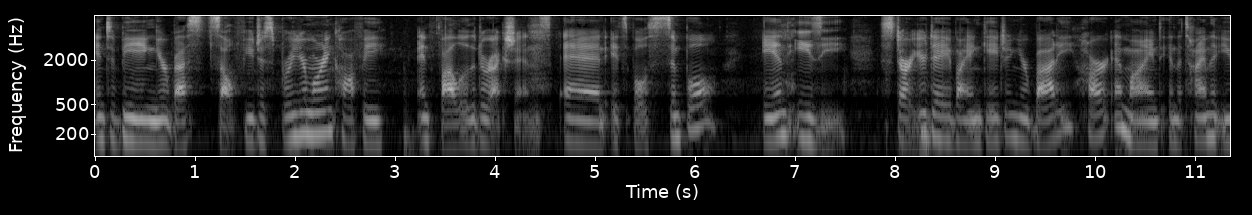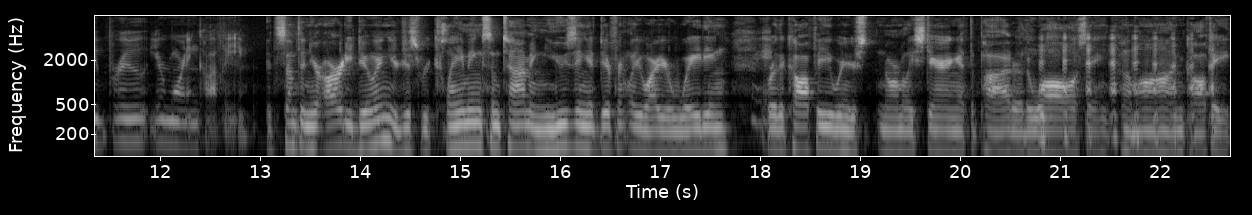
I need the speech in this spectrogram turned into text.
into being your best self. You just brew your morning coffee and follow the directions. And it's both simple and easy. Start your day by engaging your body, heart, and mind in the time that you brew your morning coffee. It's something you're already doing. You're just reclaiming some time and using it differently while you're waiting for the coffee when you're normally staring at the pot or the wall saying, Come on, coffee.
